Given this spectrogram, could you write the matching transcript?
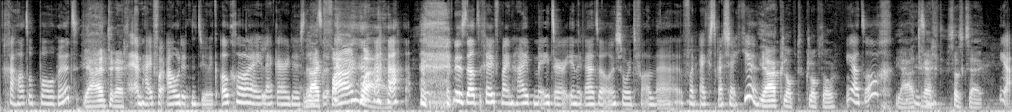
gehad op Paul Rudd. Ja, en terecht. En hij veroudert natuurlijk ook gewoon heel lekker. Dus dat, Like fine wine. dus dat geeft mijn hype meter inderdaad wel een soort van, eh, van extra setje. Ja, klopt. Klopt hoor. Ja, toch? Ja, Dus, terecht. Zoals ik zei. Ja.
